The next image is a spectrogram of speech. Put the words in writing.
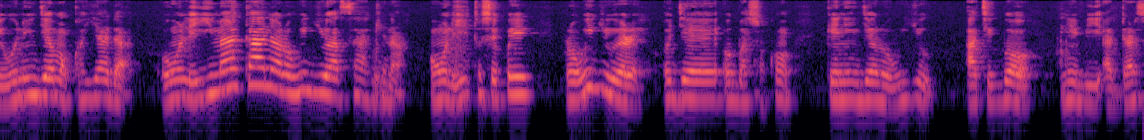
èwo ní ń jẹ́ muqayyada òun lèyí ma kana rawiyuha sakina òun lèyí tó ṣe pé rọ̀wíyù rẹ̀ ó jẹ́ sukun kí ń jẹ́ rọ̀wíyù a ti gbọ́ níbi ad-dars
